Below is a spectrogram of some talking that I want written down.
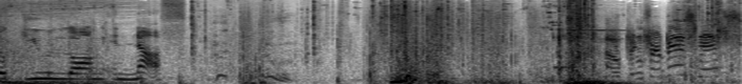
took you long enough. Open for business.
